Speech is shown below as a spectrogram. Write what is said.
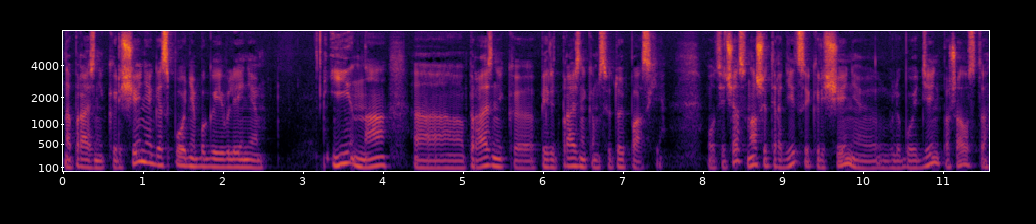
на праздник крещения Господня, Богоявления – и на праздник, перед праздником Святой Пасхи. Вот сейчас в нашей традиции крещение в любой день, пожалуйста,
